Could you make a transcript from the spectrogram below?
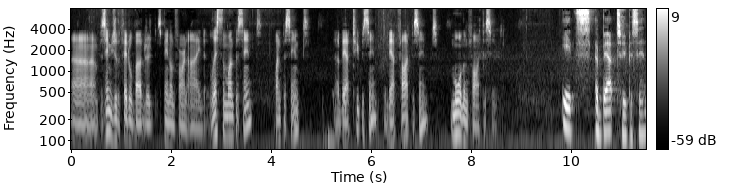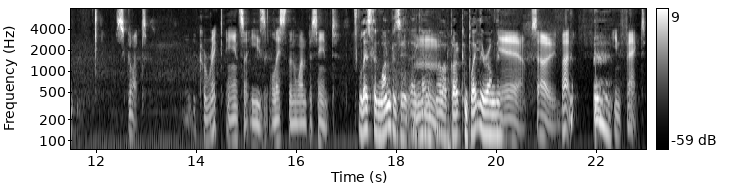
Uh, percentage of the federal budget spent on foreign aid less than 1%, 1%, about 2%, about 5%, more than 5%. It's about 2%. Scott, the correct answer is less than 1%. Less than 1%. Okay. Well, I've got it completely wrong then. Yeah. So, but in fact,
